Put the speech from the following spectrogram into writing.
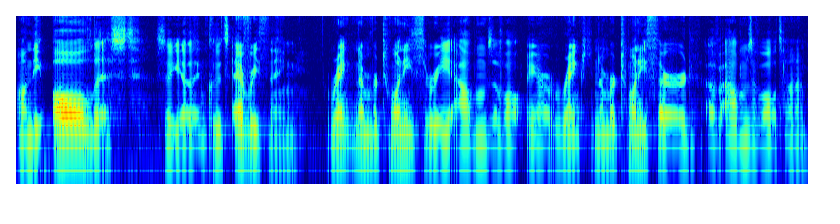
on the all list. So yeah, that includes everything. Ranked number 23 albums of all, you know, ranked number 23rd of albums of all time.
